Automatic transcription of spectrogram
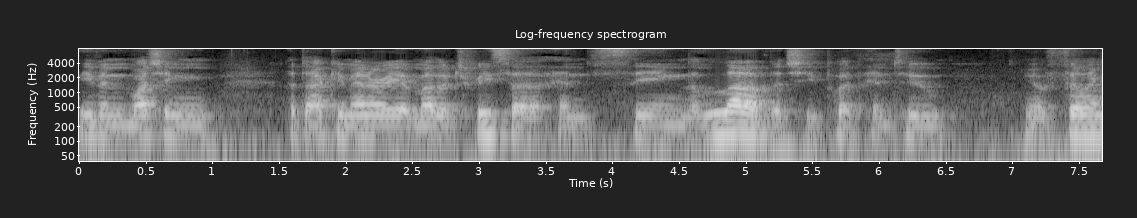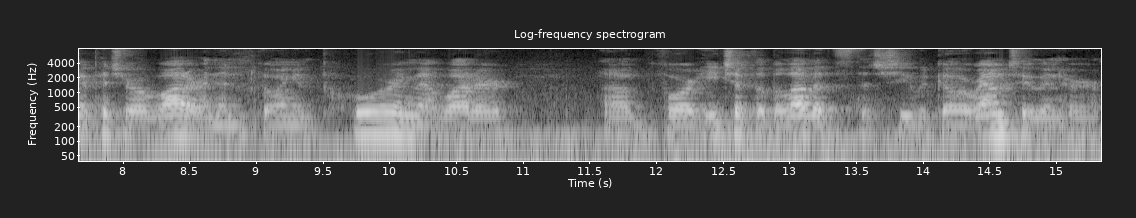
even watching a documentary of Mother Teresa and seeing the love that she put into, you know, filling a pitcher of water and then going and pouring that water um, for each of the beloveds that she would go around to in her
